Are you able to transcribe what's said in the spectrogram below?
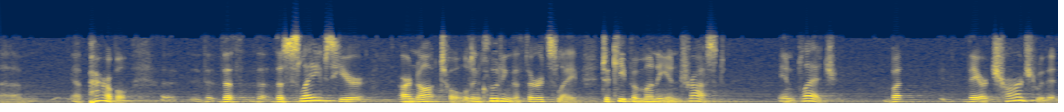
um, parable. The, the, the slaves here are not told, including the third slave, to keep a money in trust, in pledge, but they are charged with it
